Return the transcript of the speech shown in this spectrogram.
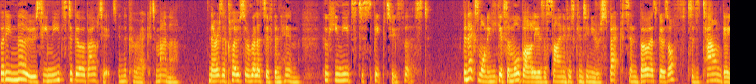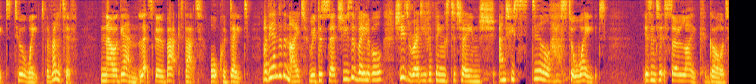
but he knows he needs to go about it in the correct manner. There is a closer relative than him who he needs to speak to first. The next morning, he gives her more barley as a sign of his continued respect, and Boaz goes off to the town gate to await the relative. Now, again, let's go back to that awkward date. At the end of the night, Ruth has said she's available, she's ready for things to change, and he still has to wait. Isn't it so like God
